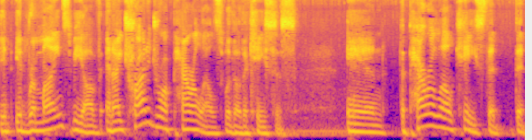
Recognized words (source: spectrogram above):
it, it reminds me of, and I try to draw parallels with other cases. And the parallel case that, that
